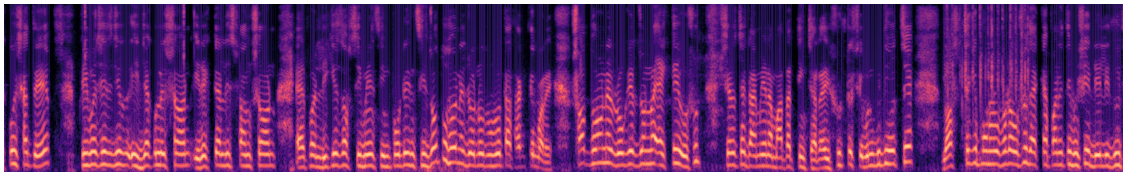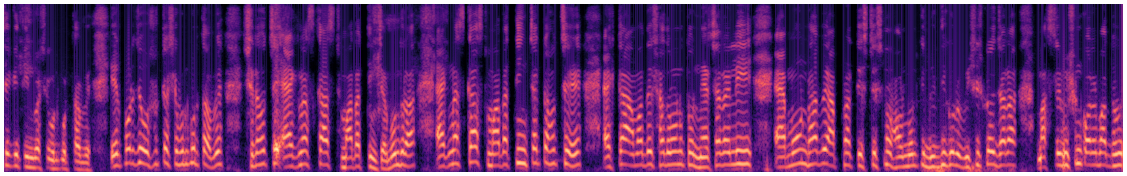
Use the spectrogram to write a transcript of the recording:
একই সাথে ইজাকুলেশন ইরেকটাল ডিসফাংশন, এরপর লিকেজ অফ সিমেন্স, ইম্পর্টেন্সি, যত ধরনের যৌন দুর্বলতা থাকতে পারে, সব ধরনের রোগের জন্য একটাই ওষুধ, সেটা হচ্ছে ডামিয়ানা মাদার টিংচার। এই ওষুধটা সেবন বিধি হচ্ছে দশ থেকে পনেরো ফোটা ওষুধ একটা পানিতে মিশিয়ে ডেলি দুই থেকে তিনবার সেবন করতে হবে। এরপর যে ওষুধটা সেবন করতে হবে, সেটা হচ্ছে অ্যাগনাস কাস্ট মাদার টিংচার। বন্ধুরা অ্যাগনাস কাস্ট মাদার টিংচারটা হচ্ছে একটা আমাদের সাধারণত ন্যাচারালি এমনভাবে আপনার টেস্টেশন হরমোনকে বৃদ্ধি করবে। বিশেষ করে যারা মাস্টারবেশন করার মাধ্যমে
